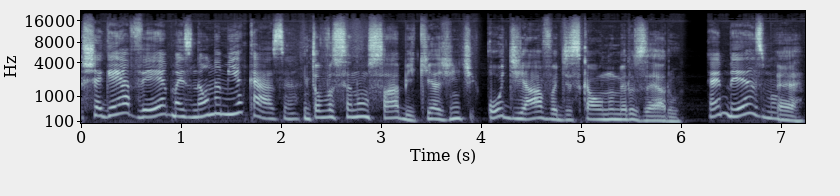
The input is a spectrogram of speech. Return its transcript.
cheguei a ver, mas não na minha casa. Então você não sabe que a gente odiava discar o número zero. É mesmo? É.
